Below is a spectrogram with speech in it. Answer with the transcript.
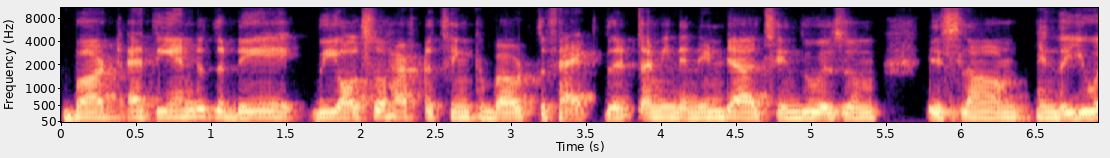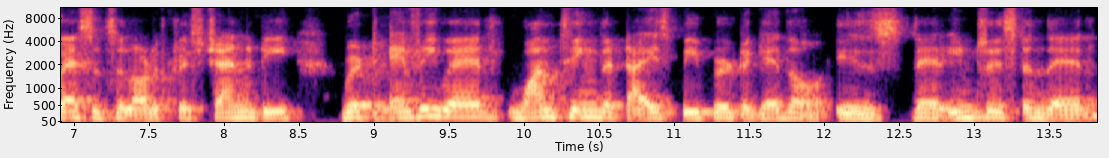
But at the end of the day, we also have to think about the fact that, I mean, in India, it's Hinduism, Islam. In the US, it's a lot of Christianity. But everywhere, one thing that ties people together is their interest and their,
